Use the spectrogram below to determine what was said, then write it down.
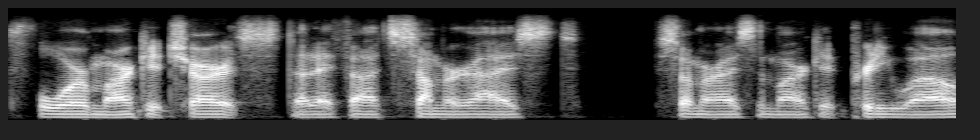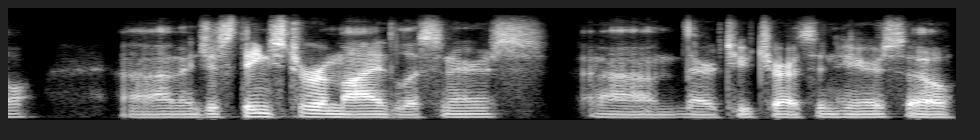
four market charts that I thought summarized summarized the market pretty well, um, and just things to remind listeners. Um, there are two charts in here, so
